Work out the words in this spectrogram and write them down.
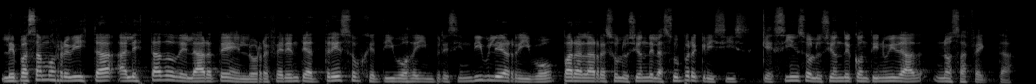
le pasamos revista al estado del arte en lo referente a tres objetivos de imprescindible arribo para la resolución de la supercrisis que sin solución de continuidad nos afecta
